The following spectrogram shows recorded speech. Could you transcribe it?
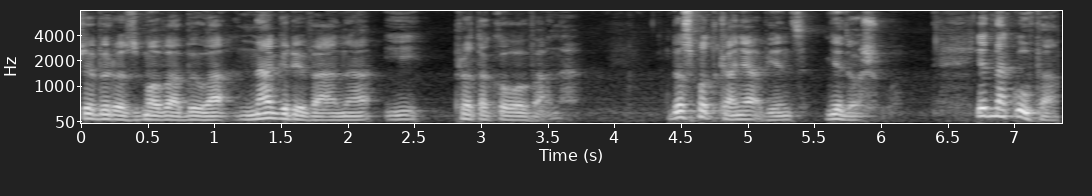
żeby rozmowa była nagrywana i protokołowana. Do spotkania więc nie doszło. Jednak ufam,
